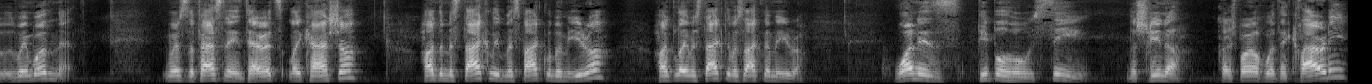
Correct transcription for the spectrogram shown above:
way more than that. Where's the fascinating teretz? Like kasha, had the mistakli mispakli b'meira, had le mistakli mistakli b'meira. One is people who see the Shechina, Kadosh Baruch with a clarity,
